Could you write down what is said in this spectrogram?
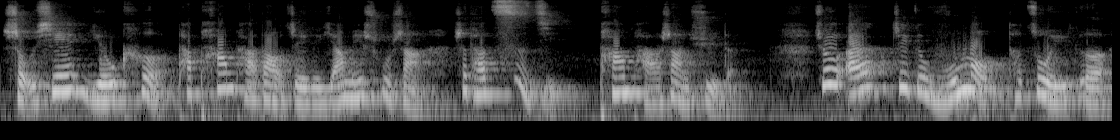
首先游客他攀爬到这个杨梅树上，是他自己攀爬上去的。就而这个吴某，他作为一个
